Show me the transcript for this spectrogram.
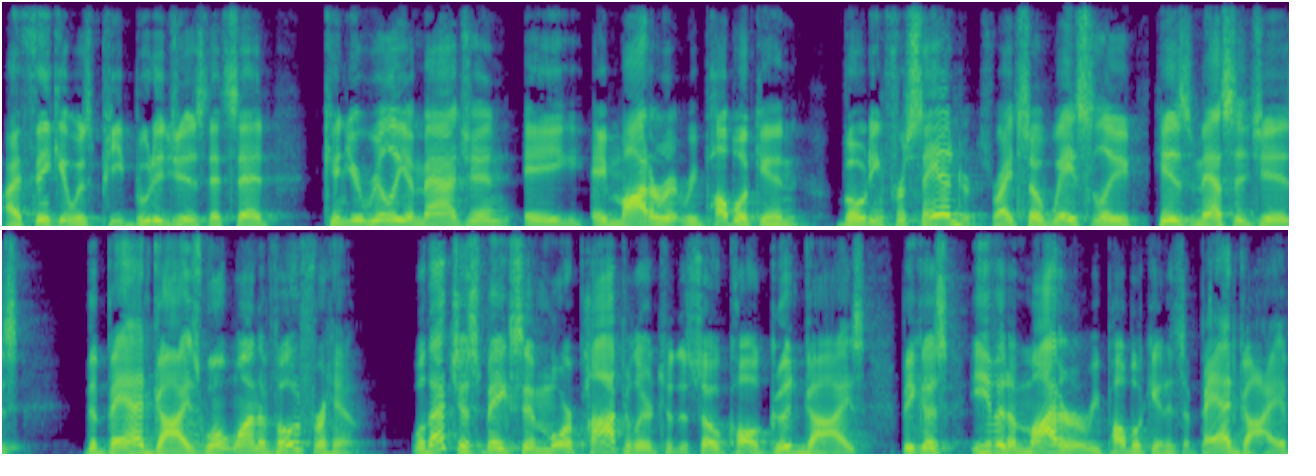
I think it was Pete Buttigieg that said, can you really imagine a, a moderate Republican voting for Sanders, right? So basically, his message is the bad guys won't want to vote for him. Well, that just makes him more popular to the so-called good guys because even a moderate Republican is a bad guy. If,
